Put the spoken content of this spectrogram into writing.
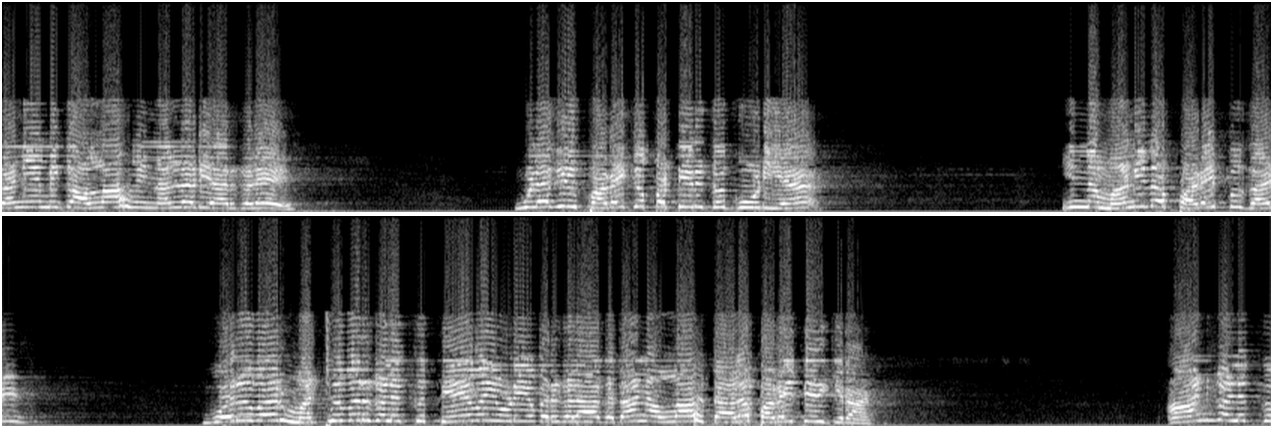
கண்ணியமிக்க அல்லாஹுவின் நல்லடியார்களே உலகில் படைக்கப்பட்டிருக்கக்கூடிய இந்த மனித படைப்புகள் ஒருவர் மற்றவர்களுக்கு தேவையுடையவர்களாக தான் அல்லாஹால படைத்திருக்கிறான். ஆண்களுக்கு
